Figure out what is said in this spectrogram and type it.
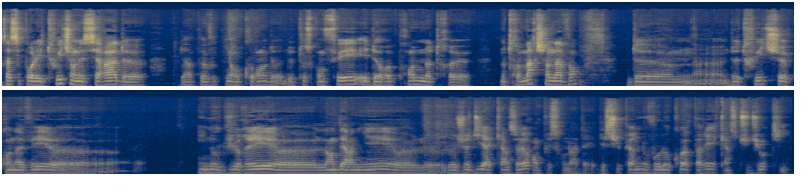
Ça, c'est pour les Twitch. On essaiera de, de un peu vous tenir au courant de, tout ce qu'on fait et de reprendre notre, notre marche en avant de, de Twitch qu'on avait euh, inauguré euh, l'an dernier, euh, le, jeudi à 15h. En plus, on a des, super nouveaux locaux à Paris avec un studio qui,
